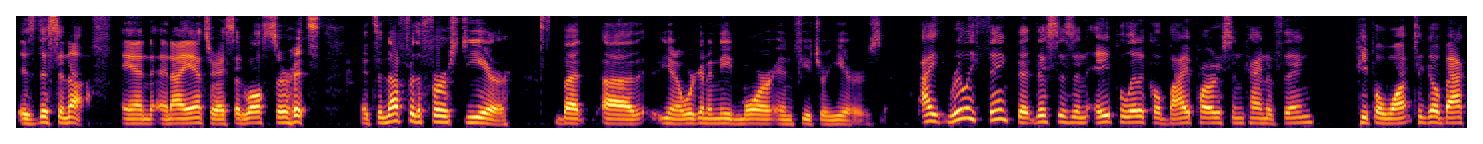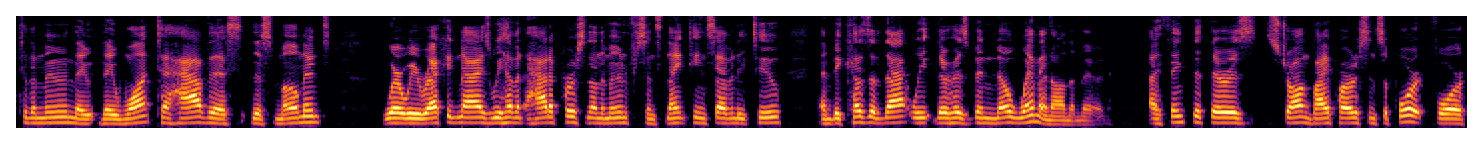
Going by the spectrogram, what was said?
"Is this enough?" And and I answered. I said, "Well, sir, it's it's enough for the first year." But uh, you know we're going to need more in future years. I really think that this is an apolitical, bipartisan kind of thing. People want to go back to the moon. They they want to have this this moment where we recognize we haven't had a person on the moon since 1972, and because of that, we there has been no women on the moon. I think that there is strong bipartisan support for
